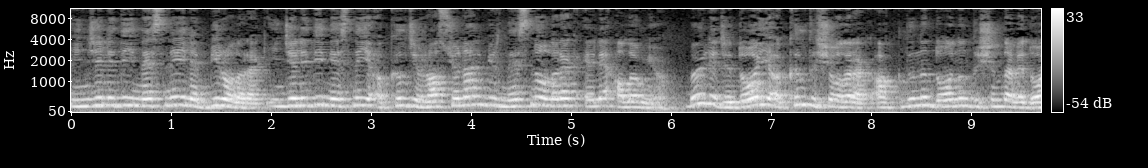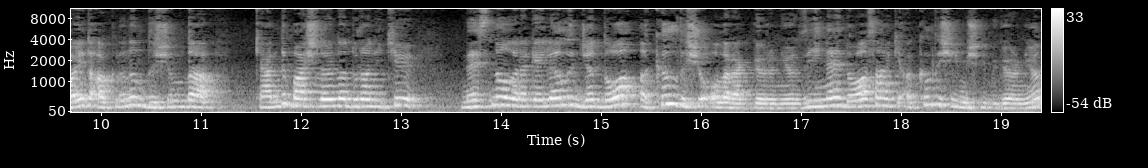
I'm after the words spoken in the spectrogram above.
incelediği nesneyle bir olarak, incelediği nesneyi akılcı, rasyonel bir nesne olarak ele alamıyor. Böylece doğayı akıl dışı olarak, aklını doğanın dışında ve doğayı da aklının dışında kendi başlarına duran iki nesne olarak ele alınca doğa akıl dışı olarak görünüyor. Zihne doğa sanki akıl dışıymış gibi görünüyor.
